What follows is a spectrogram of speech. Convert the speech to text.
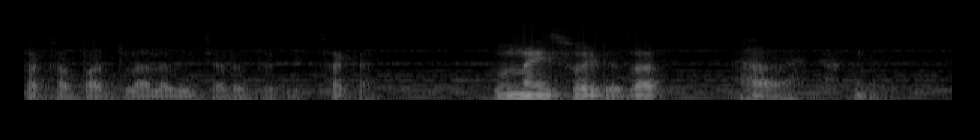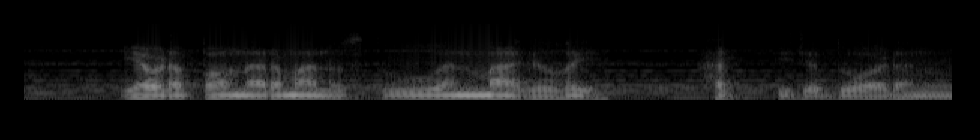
सखा पाटलाला विचारत होती सखा तू नाही सोयर जात? हा. एवढा पावणारा माणूस तू आणि मागं होय हत्तीच्या दोआडानं.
